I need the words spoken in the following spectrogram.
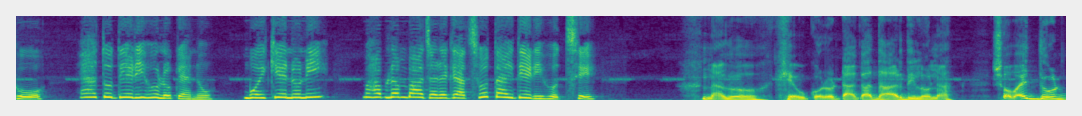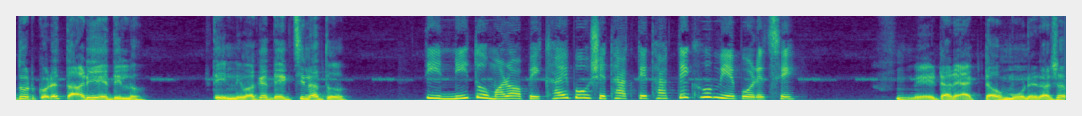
গো এত দেরি হলো কেন? বই কেননি ভাবলাম বাজারে গেছো তাই দেরি হচ্ছে। না গো কেউ কোনো টাকা ধার দিল না। সবাই দূর দূর করে তাড়িয়ে দিল। তিন্নিমাকে দেখছি না তো? তিন্নি তোমার অপেক্ষায় বসে থাকতে থাকতে ঘুমিয়ে পড়েছে। মেয়েটার একটাও মনের আশা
